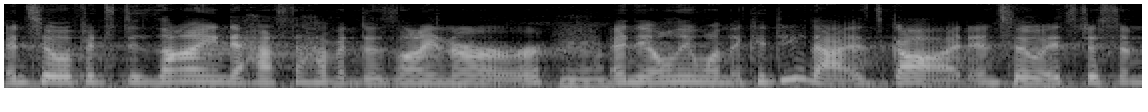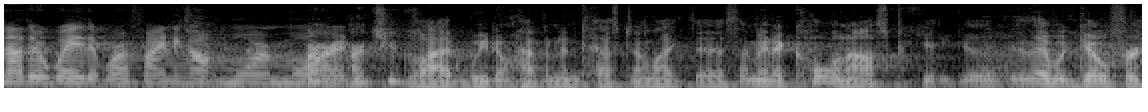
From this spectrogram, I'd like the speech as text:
And so if it's designed, it has to have a designer. Yeah. And the only one that could do that is God. And so it's just another way that we're finding out more and more. Aren't, and- aren't you glad we don't have an intestine like this? I mean, a colonoscopy, they would go for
